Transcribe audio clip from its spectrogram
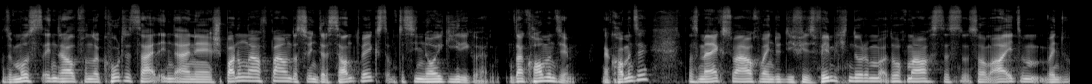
Also du musst innerhalb von einer kurzen Zeit in eine Spannung aufbauen, dass du interessant wächst und dass sie neugierig werden. Und dann kommen sie. Dann kommen sie. Das merkst du auch, wenn du die fürs Filmchen durchmachst. Dass so ein Item, wenn du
